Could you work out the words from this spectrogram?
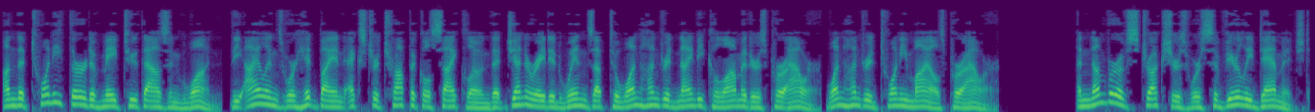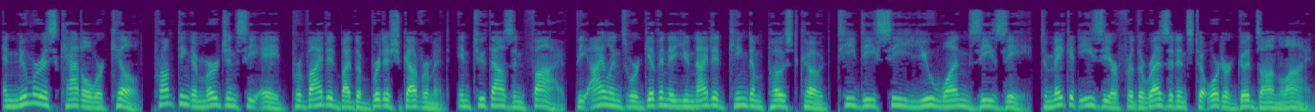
On 23 May 2001, the islands were hit by an extratropical cyclone that generated winds up to 190 km per hour, 120 miles per hour. A number of structures were severely damaged, and numerous cattle were killed, prompting emergency aid provided by the British government. In 2005, the islands were given a United Kingdom postcode TDCU1ZZ to make it easier for the residents to order goods online.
